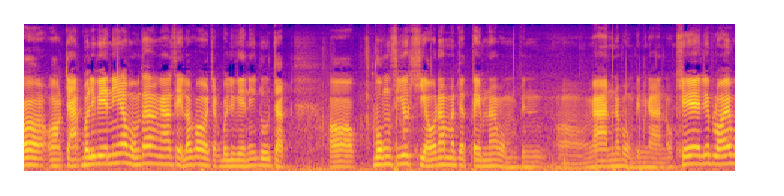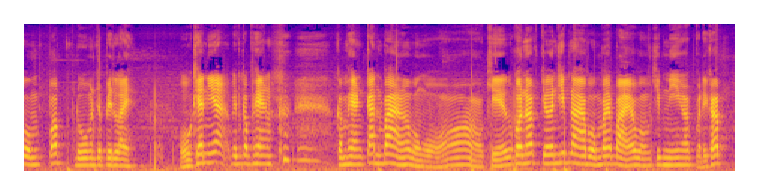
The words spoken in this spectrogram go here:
ก็ออกจากบริเวณนี้ครับผมถ้างานเสร็จแล้วก็ออกจากบริเวณนี้ดูจาก วงสีเขียวนะมันจะเต็มนะผมเป็นงานนะผมเป็นงานโอเค เรียบร้อยผมปั๊บดูมันจะเป็นอะไร โอ้แค่นี้เป็นกำแพงกำแพงกั้นบ้านครับผมโอ้โอเค ทุกคนครับเจอกันคลิปหน้าผมบายบายครับผมคลิปนี้ครับสวัสดีครับ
